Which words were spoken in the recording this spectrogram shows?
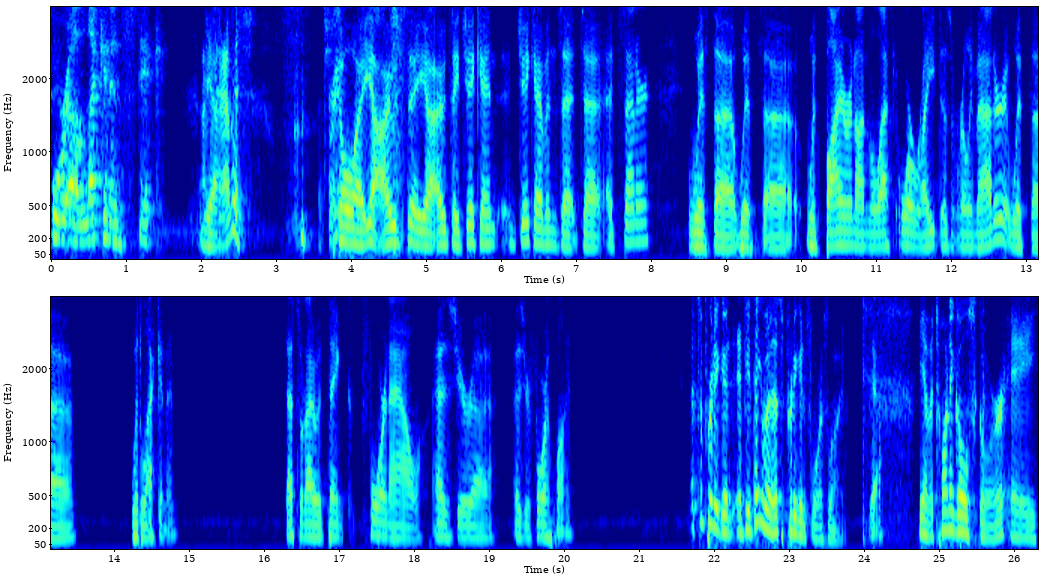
or a Lekin and stick. I Yeah. have it. That's right. So uh, yeah, I would say uh, I would say Jake and Jake Evans at uh, at center with uh, with uh, with Byron on the left or right doesn't really matter with uh, with Lehkonen. That's what I would think for now as your uh, as your fourth line. That's a pretty good. If you think about it, that's a pretty good fourth line. Yeah. You have a 20 goal scorer, a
